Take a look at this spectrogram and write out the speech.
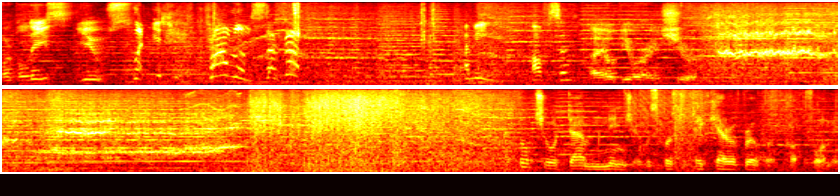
for police use. What is your problem, sucker? I mean, officer? I hope you are insured. Thought your damn ninja was supposed to take care of RoboCop for me.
